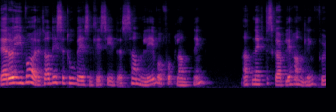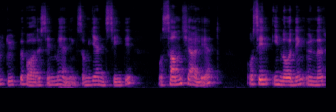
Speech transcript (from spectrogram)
Det er å ivareta disse to vesentlige sider, samliv og forplantning, at en ekteskapelig handling fullt ut bevarer sin mening som gjensidig og sann kjærlighet og sin innordning under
